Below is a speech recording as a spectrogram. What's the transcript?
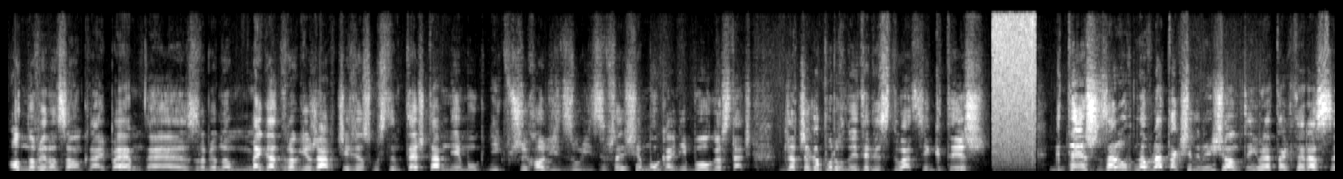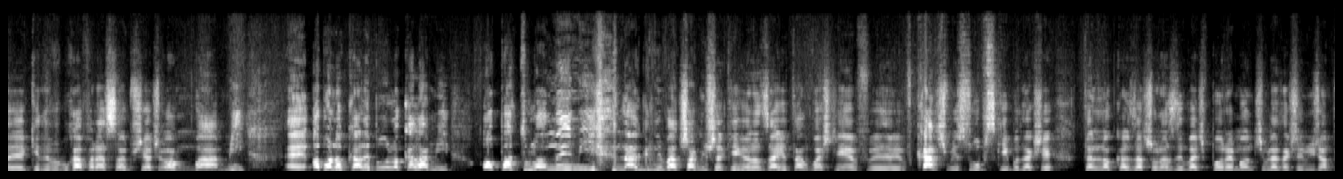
odnowiono całą knajpę, e, zrobiono mega drogie żarcie, w związku z tym też tam nie mógł nikt przychodzić z ulicy, w sensie mógł, ale nie było go stać. Dlaczego porównuję te dwie sytuacje? Gdyż gdyż zarówno w latach 70. i w latach teraz, e, kiedy wybucha afera z przyjaciółmi, e, oba lokale były lokalami opatulonymi nagrywaczami wszelkiego rodzaju, tam właśnie w, w Karczmie Słupskiej, bo tak się ten lokal zaczął nazywać po remoncie w latach 70.,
